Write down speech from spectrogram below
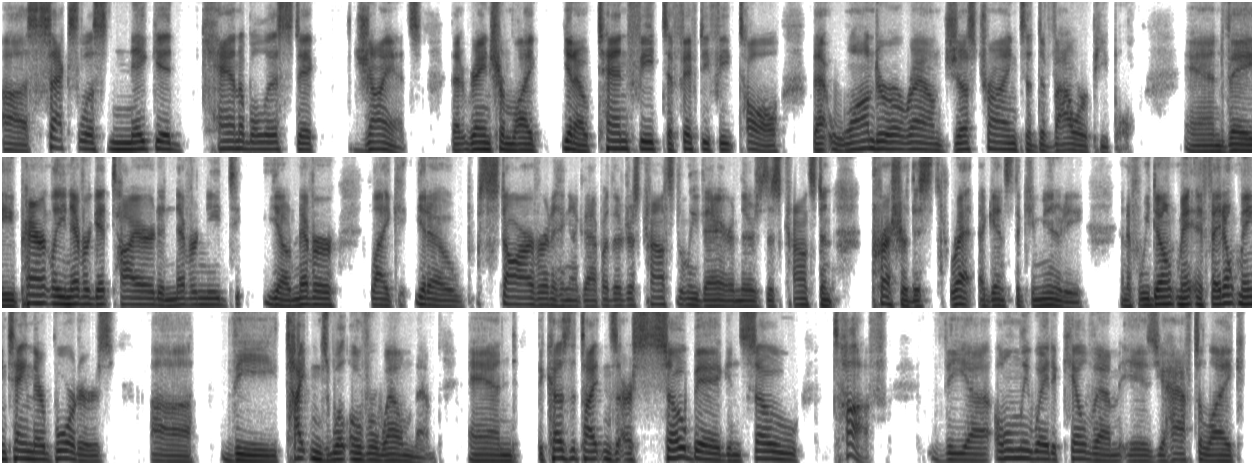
uh sexless naked cannibalistic giants that range from like you know 10 feet to 50 feet tall that wander around just trying to devour people. And they apparently never get tired and never need to you know never like you know starve or anything like that but they're just constantly there and there's this constant pressure this threat against the community. And if we don't ma- if they don't maintain their borders uh the titans will overwhelm them. And because the titans are so big and so tough the uh, only way to kill them is you have to like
